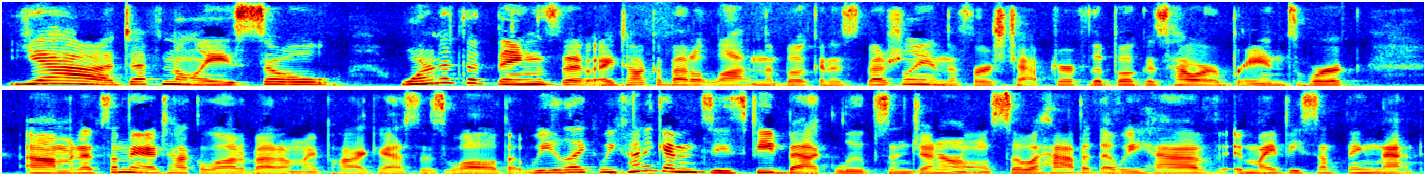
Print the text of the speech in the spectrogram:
Yeah, definitely. So, one of the things that I talk about a lot in the book, and especially in the first chapter of the book, is how our brains work. Um, and it's something I talk a lot about on my podcast as well. That we like, we kind of get into these feedback loops in general. So, a habit that we have, it might be something that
